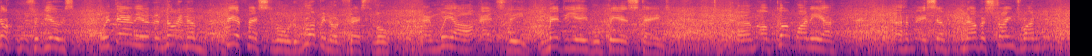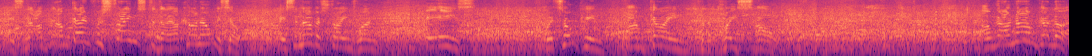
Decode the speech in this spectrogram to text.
Goggles Reviews. We're down here at the Nottingham Beer Festival, the Robin Hood Festival, and we are at the medieval beer stand. Um, I've got one here. Um, it's a, another strange one. Not, I'm, I'm going for strange today. I can't help myself. It's another strange one. It is. We're talking. I'm going for the priest's hole. I'm, I know look.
